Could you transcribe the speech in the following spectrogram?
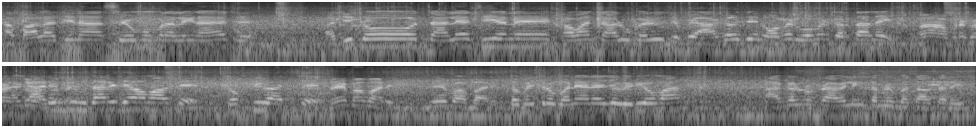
આ બાલાજીના સેવ મમરા લઈને આવ્યા છે હજી તો ચાલ્યા છીએ અને ખાવાનું ચાલુ કર્યું છે ભાઈ આગળ જઈને વોમેન્ટ વોમેન્ટ કરતા નહીં हाँ अपने पास ગાડીમાંથી ઉતારી દેવામાં આવશે ચોખ્ખી વાત છે जय बाबा रे જય બાબારી તો મિત્રો બન્યા રહેજો વિડીયોમાં આગળનું ટ્રાવેલિંગ તમને બતાવતા રહીશ.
